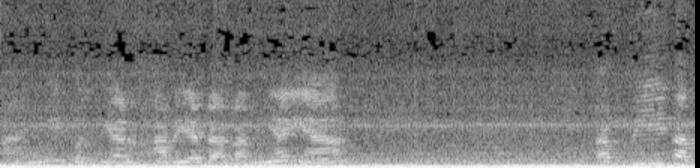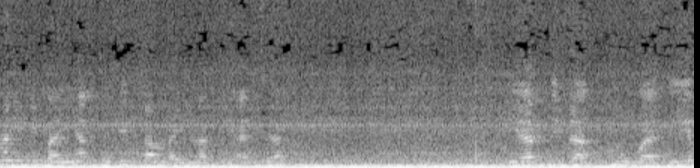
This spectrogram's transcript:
Nah ini bagian area dalamnya ya Tapi karena ini banyak jadi tambahin lagi aja. Biar tidak mubadir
